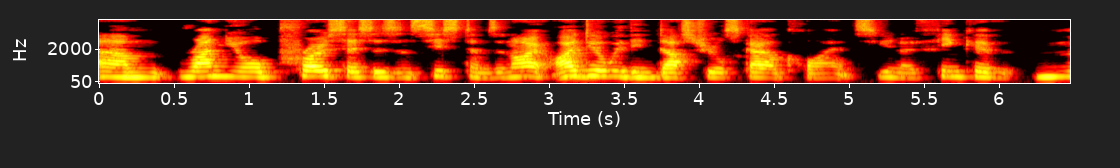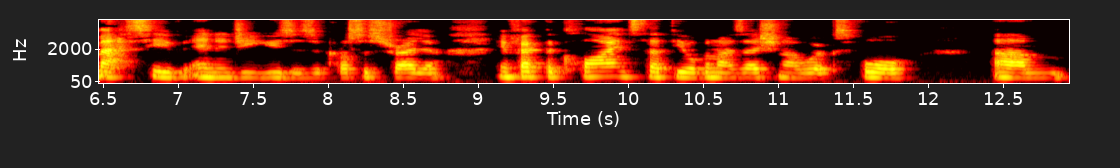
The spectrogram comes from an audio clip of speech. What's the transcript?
um, run your processes and systems. And I, I deal with industrial scale clients. You know think of massive energy users across australia. In fact the clients that the organization i works for um,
